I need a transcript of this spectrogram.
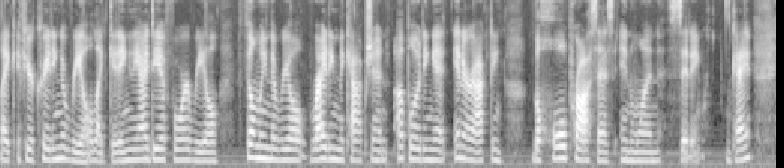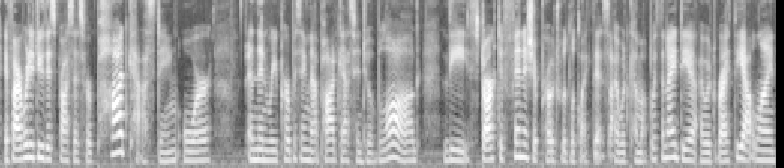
like if you're creating a reel, like getting the idea for a reel, filming the reel, writing the caption, uploading it, interacting, the whole process in one sitting. Okay. If I were to do this process for podcasting or and then repurposing that podcast into a blog, the start to finish approach would look like this. I would come up with an idea, I would write the outline,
